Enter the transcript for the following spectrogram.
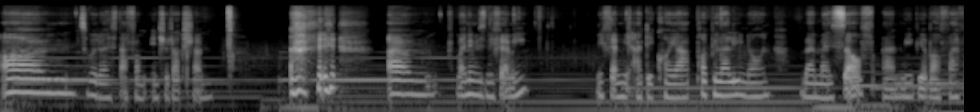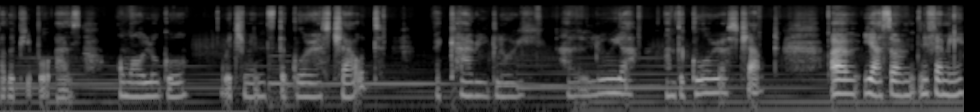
Um, so where do I start from? Introduction. um, my name is Nifemi. Nifemi Adekoya, popularly known by myself and maybe about five other people as Omologo, which means the glorious child. I carry glory. Hallelujah. I'm the glorious child. Um, yeah, so I'm Nifemi,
